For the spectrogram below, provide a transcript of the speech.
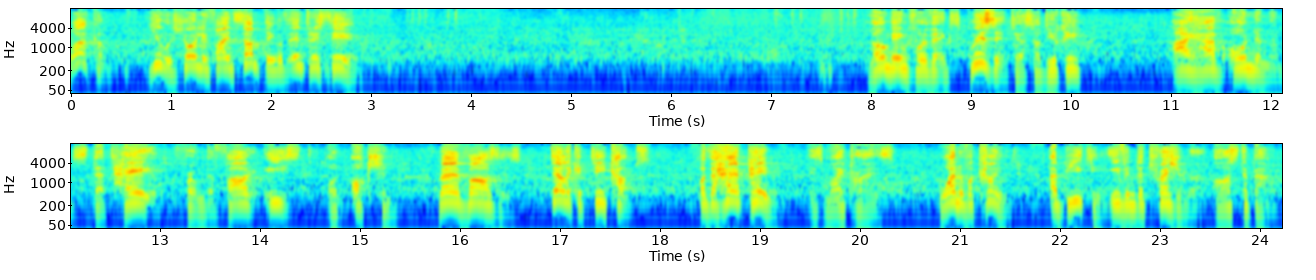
Welcome. You will surely find something of interest here. Longing for the exquisite, ya Sadiqi? I have ornaments that hail from the Far East on auction. Rare vases, delicate teacups. But the hairpin is my prize. One of a kind. A beauty even the treasurer asked about.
